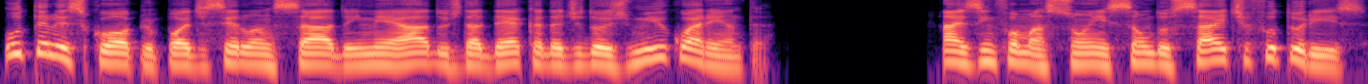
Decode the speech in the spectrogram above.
O telescópio pode ser lançado em meados da década de 2040. As informações são do site Futuriz.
